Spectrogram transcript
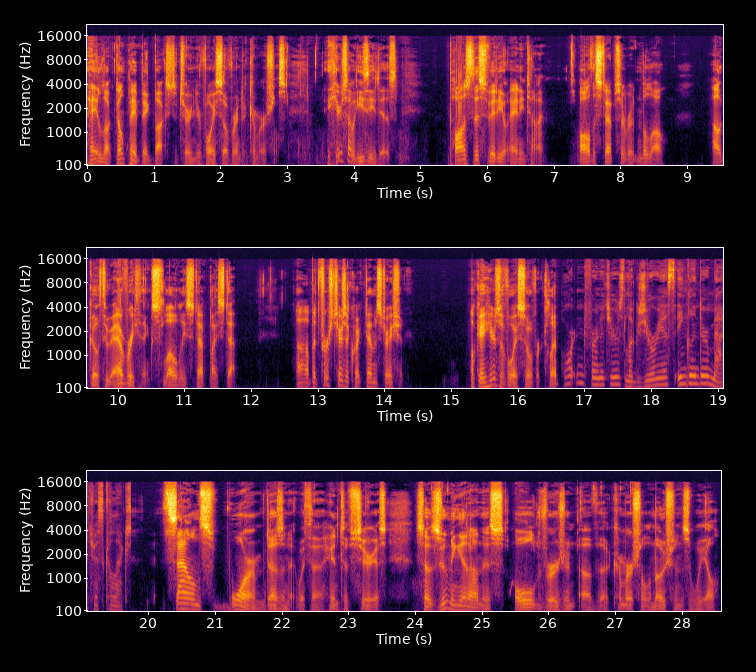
Hey, look, don't pay big bucks to turn your voiceover into commercials. Here's how easy it is. Pause this video anytime. All the steps are written below. I'll go through everything slowly, step by step. Uh, but first, here's a quick demonstration. Okay, here's a voiceover clip. Horton Furniture's luxurious Englander mattress collection. sounds warm, doesn't it, with a hint of serious. So zooming in on this old version of the commercial emotions wheel,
